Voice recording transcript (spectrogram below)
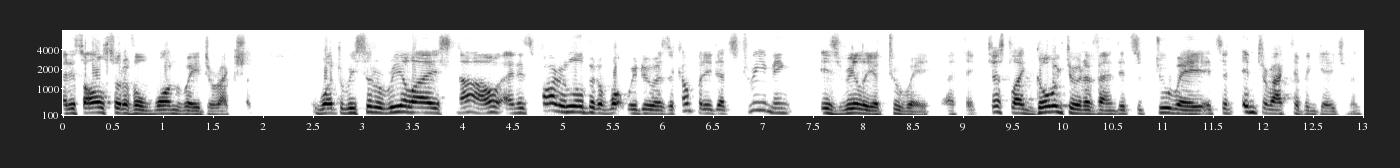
and it's all sort of a one-way direction what we sort of realize now and it's part a little bit of what we do as a company that streaming is really a two-way, I think. Just like going to an event, it's a two-way, it's an interactive engagement.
